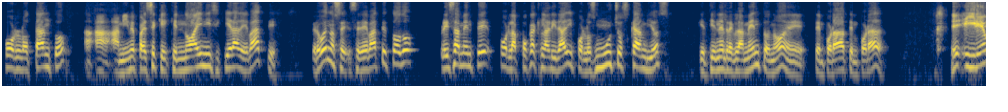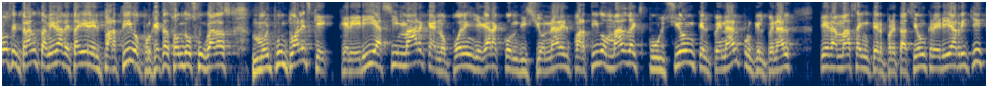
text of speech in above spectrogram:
Por lo tanto, a, mí me parece que, no hay ni siquiera debate. Pero bueno, se, se debate todo precisamente por la poca claridad y por los muchos cambios que tiene el reglamento, ¿no? Eh, temporada a temporada. Eh, iremos entrando también a detalle del partido, porque estas son dos jugadas muy puntuales que creería sí marcan o pueden llegar a condicionar el partido, más la expulsión que el penal, porque el penal queda más a interpretación, creería Ricky.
